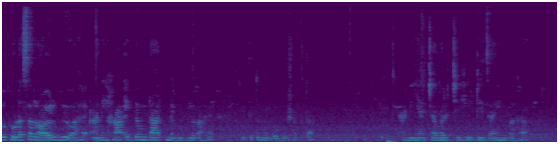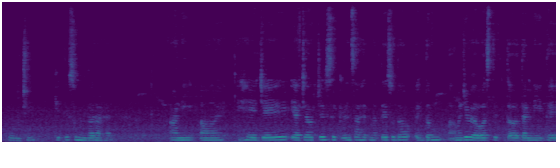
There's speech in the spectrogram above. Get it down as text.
तो थोडासा रॉयल ब्ल्यू आहे आणि हा एकदम डार्क नेव्ही ब्ल्यू आहे. इथे तुम्ही बघू शकता. आणि याच्यावरची ही डिझाईन बघा पुढची. किती सुंदर आहे. आणि हे जे याच्यावरचे सिक्वेन्स आहेत ना ते सुद्धा एकदम म्हणजे व्यवस्थित त्यांनी इथे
